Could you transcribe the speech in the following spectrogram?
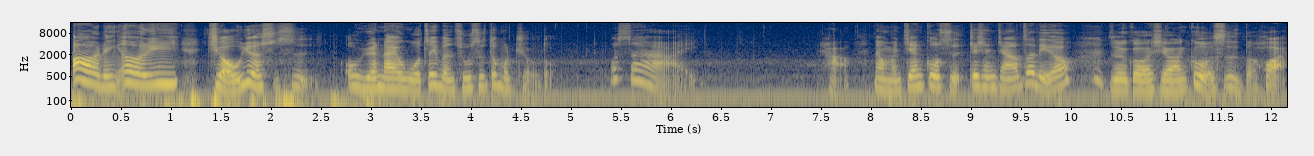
二零二一九月十四。哦，原来我这本书是这么久的，哇塞！好，那我们今天故事就先讲到这里喽。如果喜欢故事的话，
